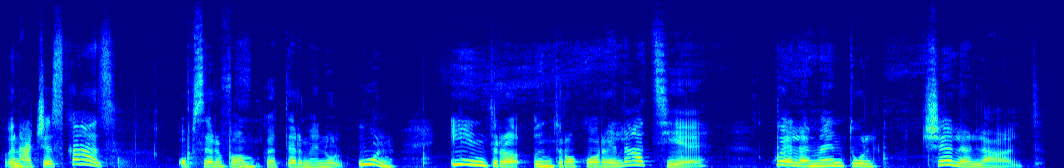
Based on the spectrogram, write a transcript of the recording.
În acest caz, observăm că termenul un intră într-o corelație cu elementul celălalt,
